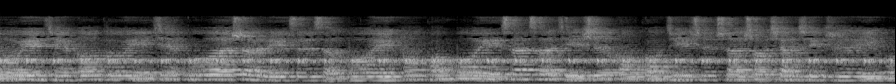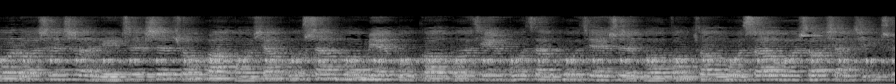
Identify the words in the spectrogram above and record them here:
五蕴皆空，度一切苦厄舍利子，色不异空，空不异色，色即是空，空即是色，受想行识，亦波罗是舍利子，是诸法空相，不生不灭，不垢不净，不增不减，是故空中无色无受想行识，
